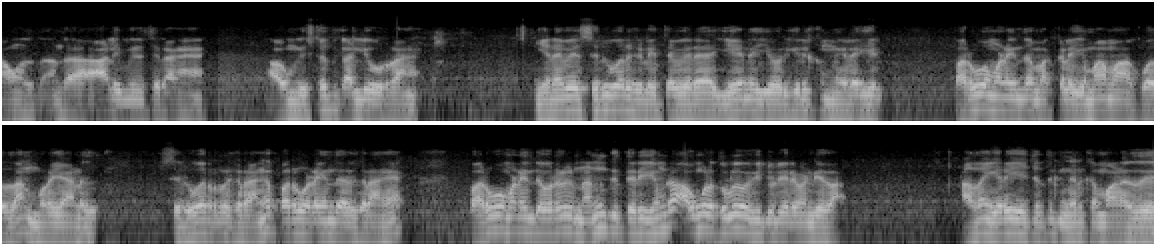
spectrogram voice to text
அவங்க அந்த ஆளுமே என்ன செய்கிறாங்க அவங்க இஷ்டத்துக்கு அள்ளி விடுறாங்க. எனவே சிறுவர்களை தவிர ஏனையோர் இருக்கும் நிலையில் பருவமடைந்த மக்களை இமாமாக்குவது தான் முறையானது. சிறுவர் இருக்கிறாங்க பருவடைந்த இருக்கிறாங்க. பருவமடைந்தவர்கள் நன்கு தெரியும்னா அவங்கள தொழுக வைக்க சொல்லிட வேண்டியதுதான். அதான் இறை எச்சத்துக்கு நெருக்கமானது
